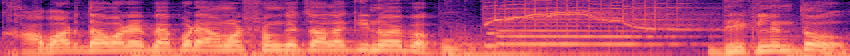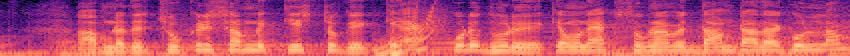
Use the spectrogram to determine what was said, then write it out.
খাবার দাবারের ব্যাপারে আমার সঙ্গে চালাকি নয় বাপু। দেখলেন তো, আপনাদের চোখের সামনে কেষ্টকে ক্যাক করে ধরে কেমন একশো গ্রামের দামটা আদায় করলাম।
